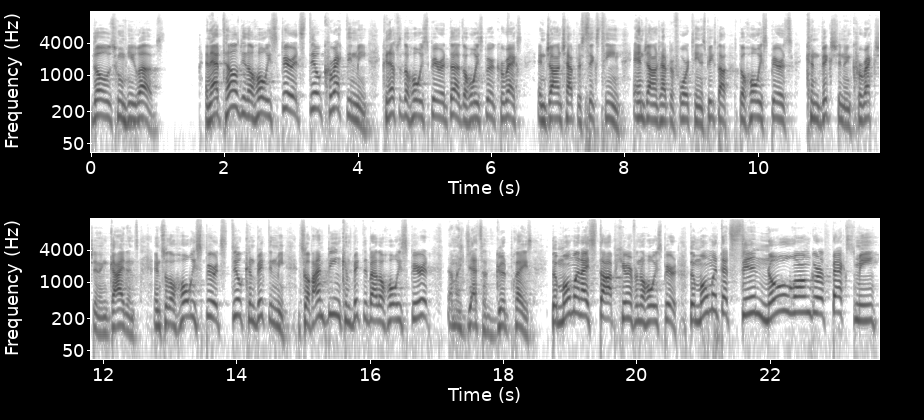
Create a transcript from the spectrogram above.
those whom he loves. And that tells me the Holy Spirit's still correcting me because that's what the Holy Spirit does. The Holy Spirit corrects in John chapter 16 and John chapter 14. It speaks about the Holy Spirit's conviction and correction and guidance. And so the Holy Spirit's still convicting me. So if I'm being convicted by the Holy Spirit, I'm like, that's a good place. The moment I stop hearing from the Holy Spirit, the moment that sin no longer affects me,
